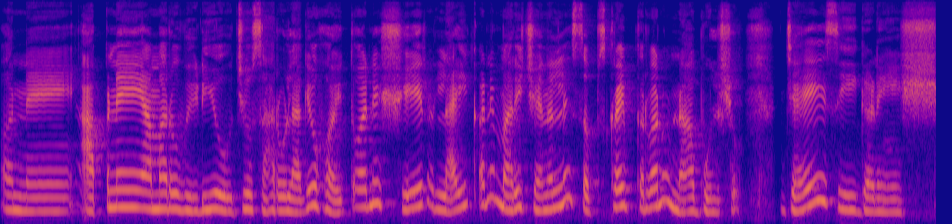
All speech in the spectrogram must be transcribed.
અને આપને આ મારો વીડિયો જો સારો લાગ્યો હોય તો એને શેર, લાઈક અને મારી ચેનલને સબસ્ક્રાઈબ કરવાનું ના ભૂલશો. જય શ્રી ગણેશ.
